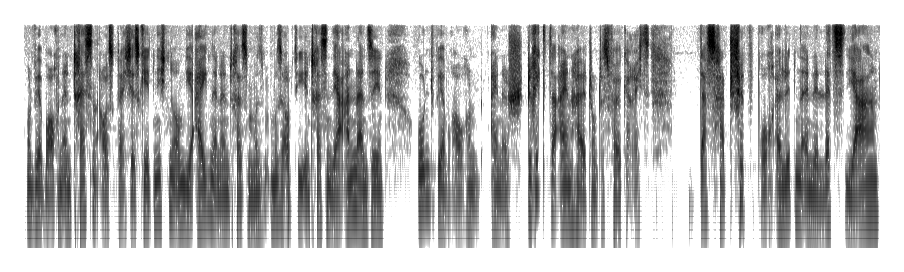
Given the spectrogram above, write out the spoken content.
Und wir brauchen Interessenausgleich. Es geht nicht nur um die eigenen Interessen, man muss auch die Interessen der anderen sehen. Und wir brauchen eine strikte Einhaltung des Völkerrechts das hat Schiffbruch erlitten in den letzten Jahren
